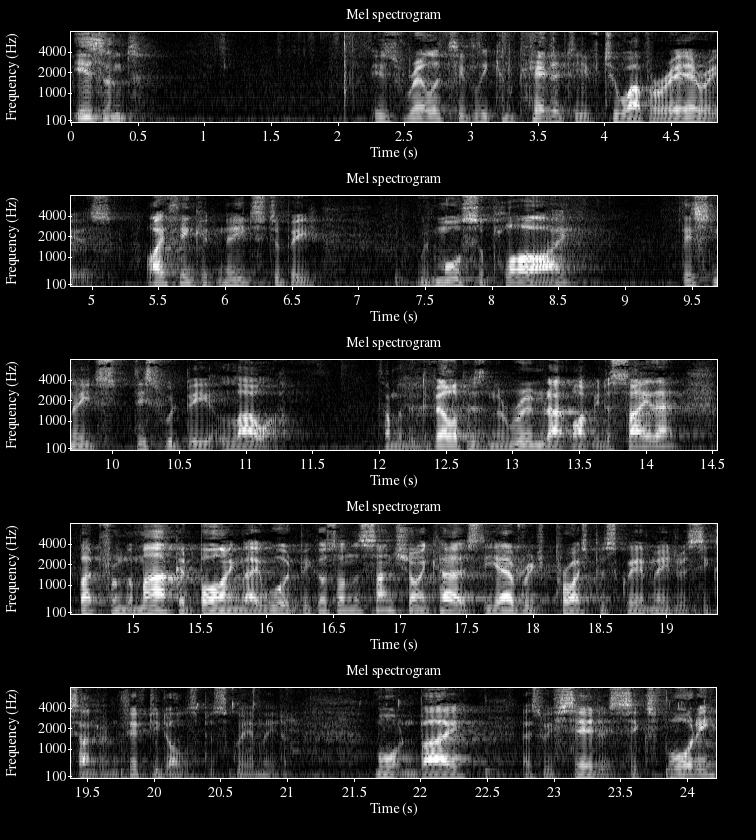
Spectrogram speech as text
isn't is relatively competitive to other areas. I think it needs to be, with more supply, this, needs, this would be lower. Some of the developers in the room don't like me to say that, but from the market buying, they would, because on the Sunshine Coast, the average price per square metre is $650 per square metre. Moreton Bay, as we've said, is 640.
